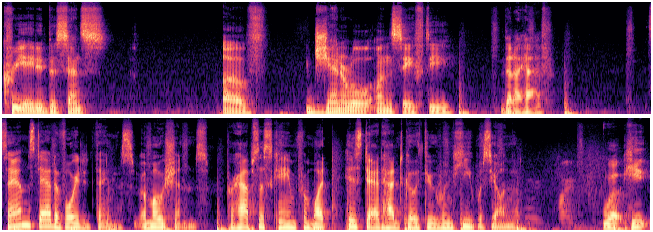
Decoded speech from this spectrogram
created the sense of general unsafety that i have Sam's dad avoided things, emotions. Perhaps this came from what his dad had to go through when he was young. Well he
